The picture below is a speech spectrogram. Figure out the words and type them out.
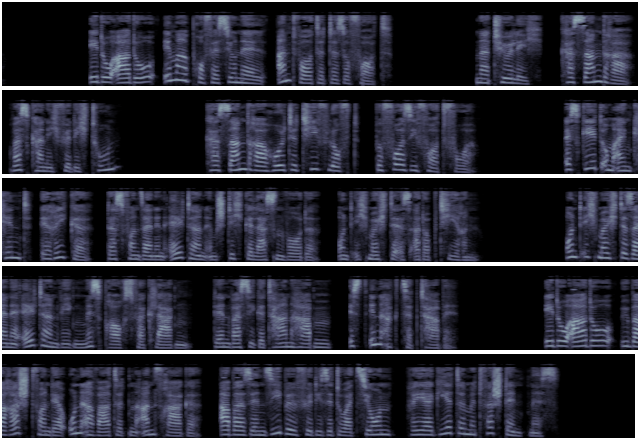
Eduardo, immer professionell, antwortete sofort. Natürlich, Cassandra, was kann ich für dich tun? Cassandra holte tief Luft, bevor sie fortfuhr. Es geht um ein Kind, Erike, das von seinen Eltern im Stich gelassen wurde, und ich möchte es adoptieren. Und ich möchte seine Eltern wegen Missbrauchs verklagen, denn was sie getan haben, ist inakzeptabel. Eduardo, überrascht von der unerwarteten Anfrage, aber sensibel für die Situation, reagierte mit Verständnis.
